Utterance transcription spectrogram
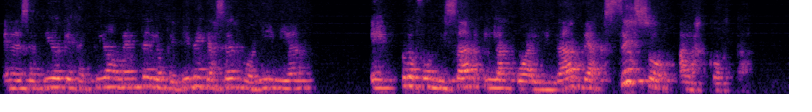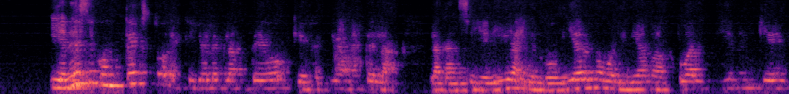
en el sentido de que efectivamente lo que tiene que hacer Bolivia es profundizar la cualidad de acceso a las costas. Y en ese contexto es que yo le planteo que efectivamente la, la Cancillería y el gobierno boliviano actual tienen que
